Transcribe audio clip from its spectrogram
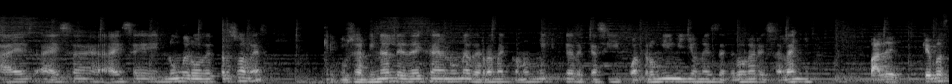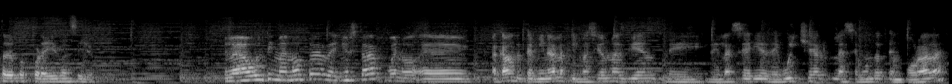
a, esa, a ese número de personas que pues al final le dejan una derrama económica de casi 4 mil millones de dólares al año. Vale, ¿qué más tenemos por ahí, Mancillo? La última nota de New Stuff, bueno, eh, acaban de terminar la filmación más bien de, de la serie de Witcher, la segunda temporada.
